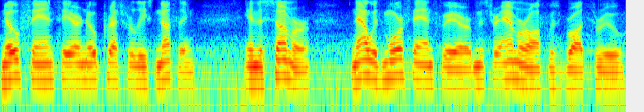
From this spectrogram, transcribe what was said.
no fanfare, no press release, nothing in the summer. Now, with more fanfare, Mr. Amirov was brought through,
